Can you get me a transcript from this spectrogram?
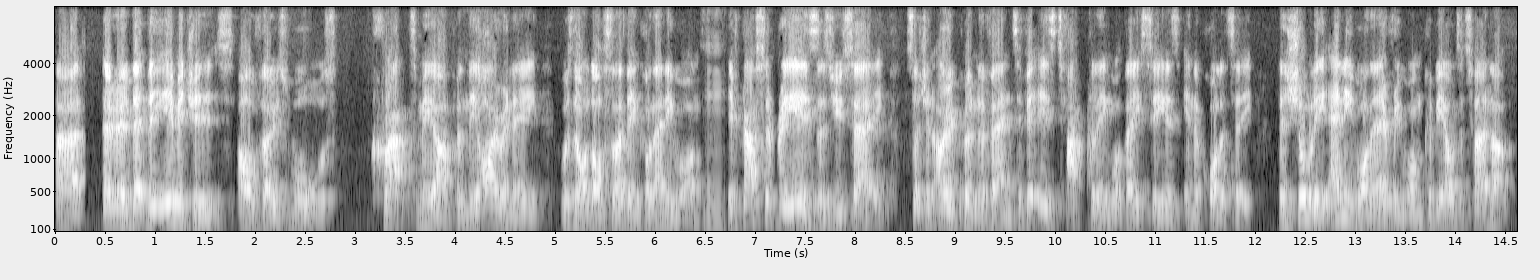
Uh, you the, the images of those wars cracked me up, and the irony was not lost, I think, on anyone. If Glastonbury is, as you say, such an open event, if it is tackling what they see as inequality, then surely anyone and everyone could be able to turn up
